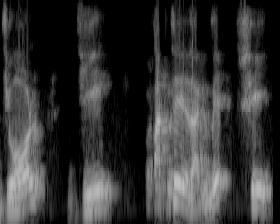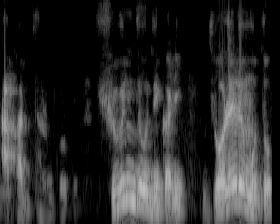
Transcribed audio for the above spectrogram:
জল যে পাত্রে রাখবে, সেই আকার ধারণ করবে। শুভেন্দু অধিকারী জলের মতো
